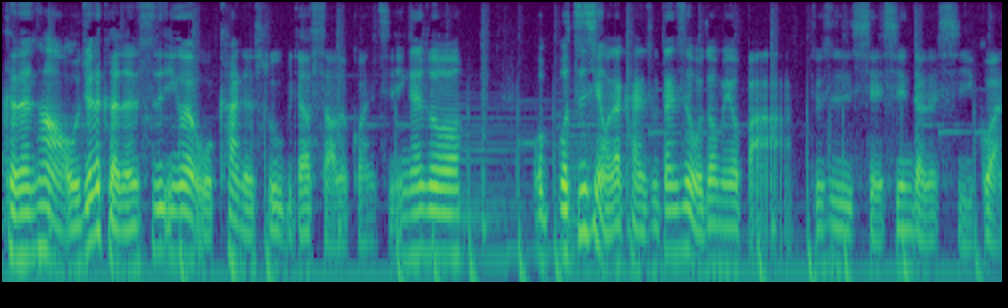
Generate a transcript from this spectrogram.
可能哈，我觉得可能是因为我看的书比较少的关系。应该说，我我之前我在看书，但是我都没有把就是写心得的习惯。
